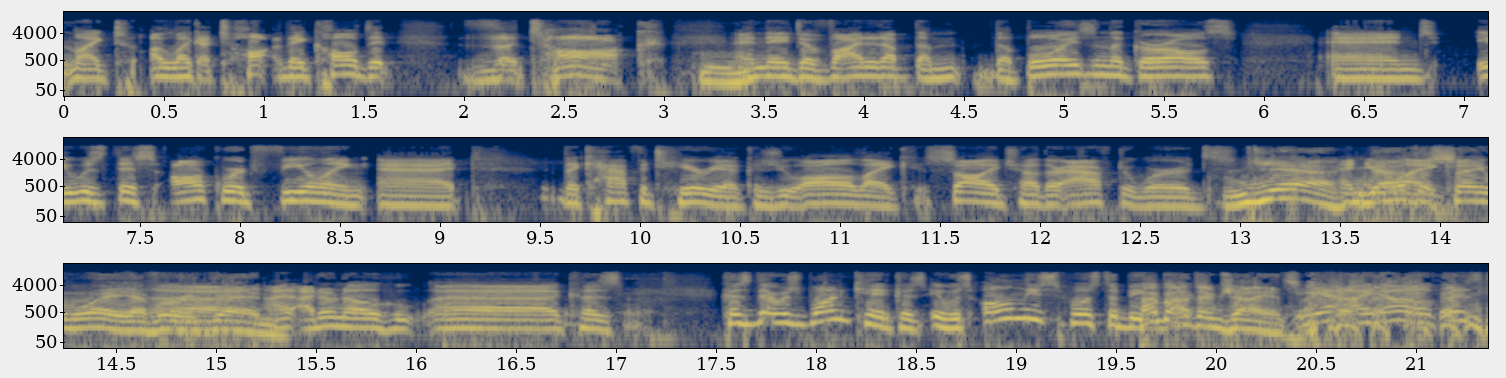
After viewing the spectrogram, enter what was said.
like uh, like a talk they called it the talk and they divided up the the boys and the girls and it was this awkward feeling at the cafeteria because you all like saw each other afterwards Yeah, and you're not like the same way ever uh, again. I, I don't know who because because there was one kid because it was only supposed to be How about them Giants? yeah, I know.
